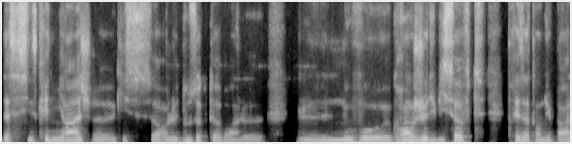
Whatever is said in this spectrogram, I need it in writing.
d'Assassin's Creed Mirage, heu, qui sort le 12 octobre, hein, le nouveau, heu, grand jeu d'Ubisoft, très attendu par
